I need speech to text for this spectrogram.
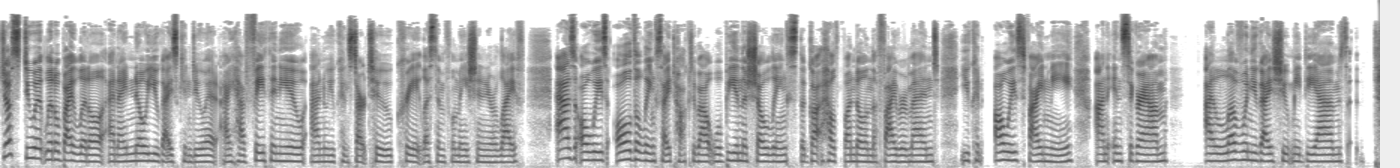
just do it little by little. And I know you guys can do it. I have faith in you, and you can start to create less inflammation in your life. As always, all the links I talked about will be in the show links the gut health bundle and the FiberMend. You can always find me on Instagram. I love when you guys shoot me DMs. T-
